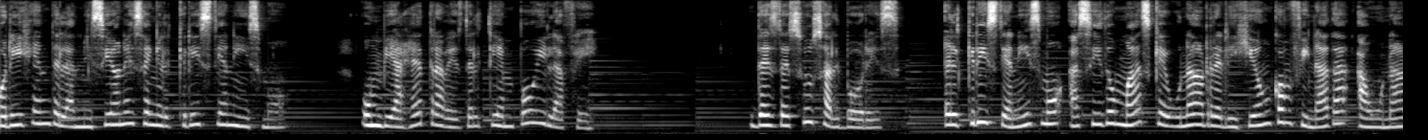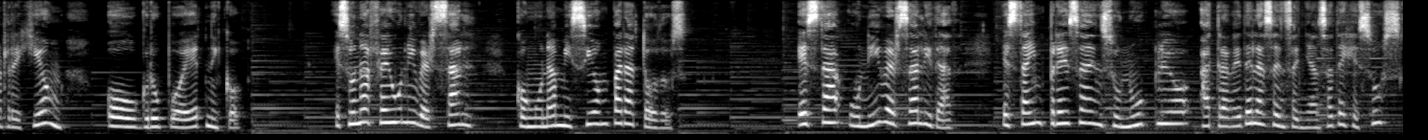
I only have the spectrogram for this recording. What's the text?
Origen de las misiones en el cristianismo. Un viaje a través del tiempo y la fe. Desde sus albores, el cristianismo ha sido más que una religión confinada a una región o grupo étnico. Es una fe universal con una misión para todos. Esta universalidad está impresa en su núcleo a través de las enseñanzas de Jesús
